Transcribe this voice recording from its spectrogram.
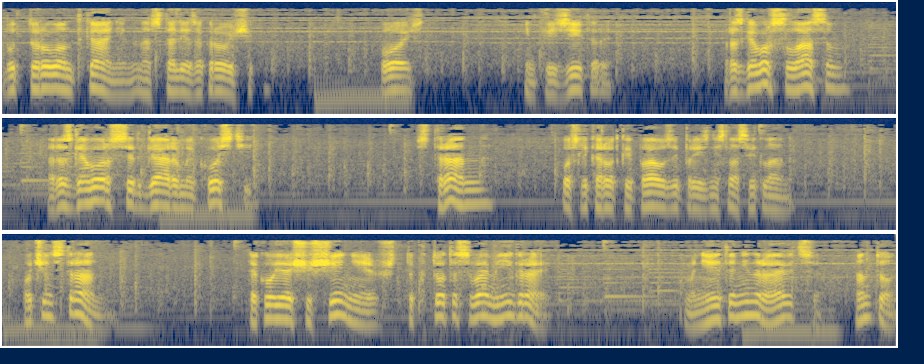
будто рулон ткани на столе закройщика. Поезд, инквизиторы, разговор с Ласом, разговор с Эдгаром и Костей. Странно, после короткой паузы произнесла Светлана. Очень странно. Такое ощущение, что кто-то с вами играет. Мне это не нравится, Антон.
